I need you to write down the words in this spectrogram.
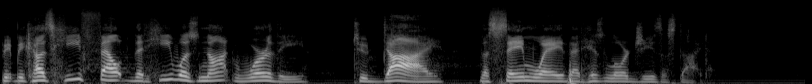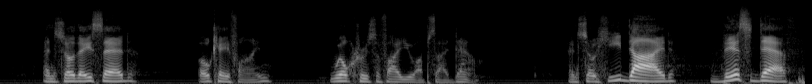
but because he felt that he was not worthy to die the same way that his Lord Jesus died. And so they said, okay, fine, we'll crucify you upside down. And so he died this death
